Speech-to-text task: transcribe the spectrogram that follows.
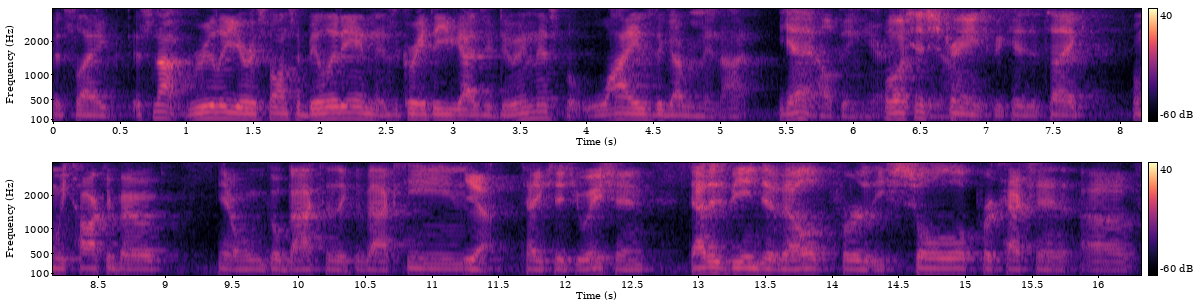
it's like it's not really your responsibility, and it's great that you guys are doing this. But why is the government not Yeah. helping here? Well, it's just you know? strange because it's like when we talk about, you know, when we go back to like the vaccine Yeah. type situation, that is being developed for the sole protection of,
